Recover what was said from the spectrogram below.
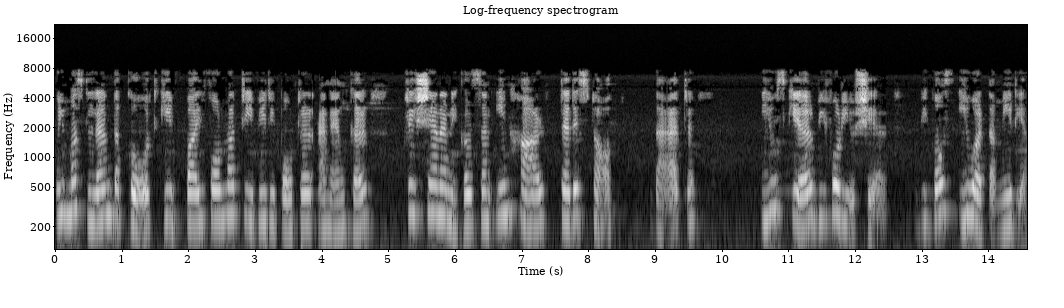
We must learn the code given by former TV reporter and anchor Christiana Nicholson in her TEDx talk that you scare before you share because you are the media.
